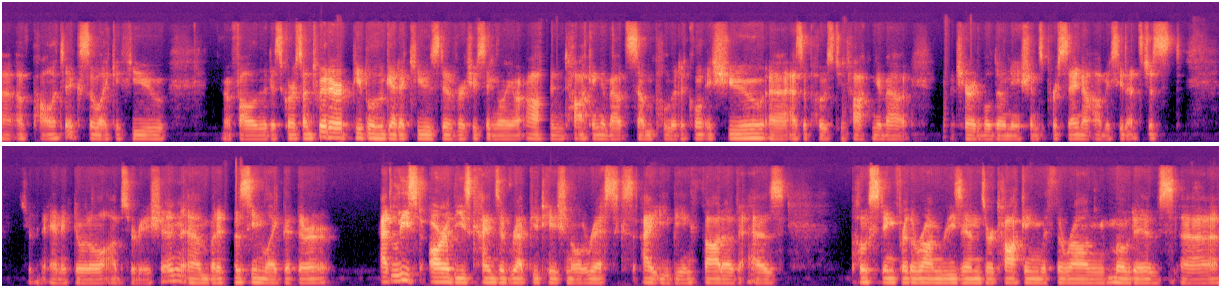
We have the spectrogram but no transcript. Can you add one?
uh, of politics. So, like if you, you know, follow the discourse on Twitter, people who get accused of virtue signaling are often talking about some political issue uh, as opposed to talking about charitable donations per se. Now, obviously, that's just sort of an anecdotal observation, um, but it does seem like that there at least are these kinds of reputational risks, i.e., being thought of as posting for the wrong reasons or talking with the wrong motives uh,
